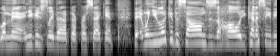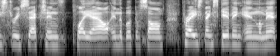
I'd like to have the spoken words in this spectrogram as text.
lament. And you can just leave that up there for a second. When you look at the Psalms as a whole, you kind of see these three sections play out in the book of Psalms praise, thanksgiving, and lament.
